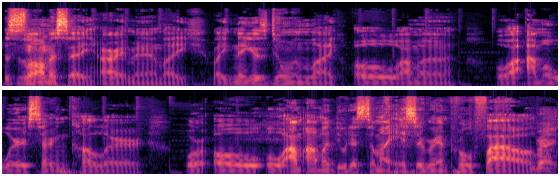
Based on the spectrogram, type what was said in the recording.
This is all Mm-hmm. I'm gonna say. All right, man. Like, like niggas doing like, oh, I'm a, or I'm gonna wear a certain color, or oh, oh, I'm, I'm gonna do this to my Instagram profile, Right.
